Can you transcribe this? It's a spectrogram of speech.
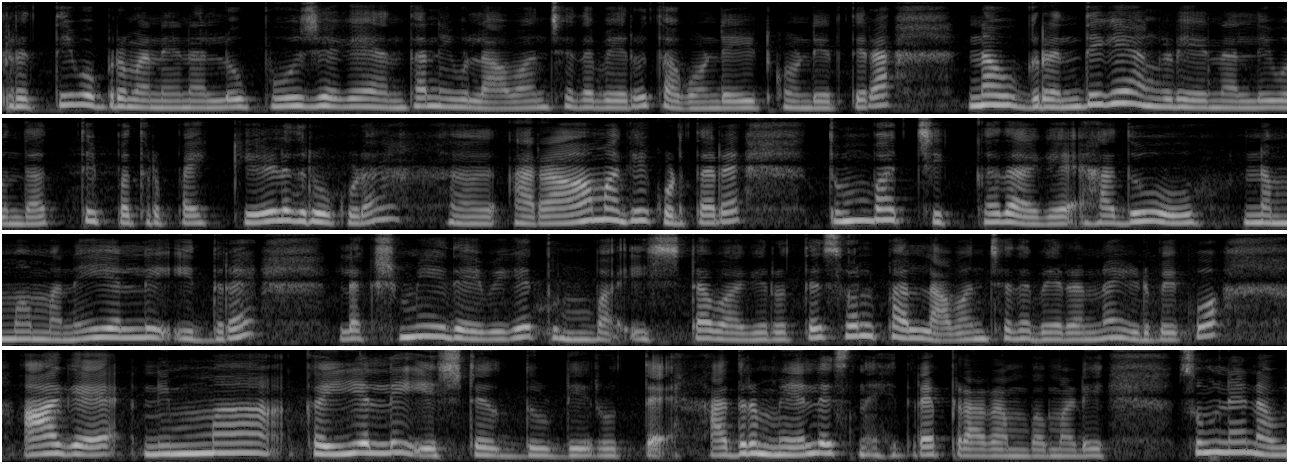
ಪ್ರತಿಯೊಬ್ಬರ ಮನೆಯಲ್ಲೂ ಪೂಜೆಗೆ ಅಂತ ನೀವು ಲಾವಾಂಚದ ಬೇರು ತಗೊಂಡೇ ಇಟ್ಕೊಂಡಿರ್ತೀರ. ನಾವು ಗ್ರಂಥಿಗೆ ಅಂಗಡಿಯಲ್ಲಿ ಒಂದು ಹತ್ತು ಇಪ್ಪತ್ತು ರೂಪಾಯಿ ಕೇಳಿದ್ರೂ ಕೂಡ ಆರಾಮಾಗಿ ಕೊಡ್ತಾರೆ. ತುಂಬ ಚಿಕ್ಕದಾಗೆ. ಅದು ನಮ್ಮ ಮನೆಯಲ್ಲಿ ಇದ್ದರೆ ಲಕ್ಷ್ಮೀ ದೇವಿಗೆ ತುಂಬ ಇಷ್ಟವಾಗಿರುತ್ತೆ. ಸ್ವಲ್ಪ ಲವಂಚದ ಬೇರನ್ನು ಇಡಬೇಕು. ಹಾಗೆ ನಿಮ್ಮ ಕೈಯಲ್ಲಿ ಎಷ್ಟು ದುಡ್ಡಿರುತ್ತೆ, ಅದ್ರ ಮೇಲೆ ಸ್ನೇಹಿತರೆ ಪ್ರಾರಂಭ ಮಾಡಿ. ಸುಮ್ಮನೆ ನಾವು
